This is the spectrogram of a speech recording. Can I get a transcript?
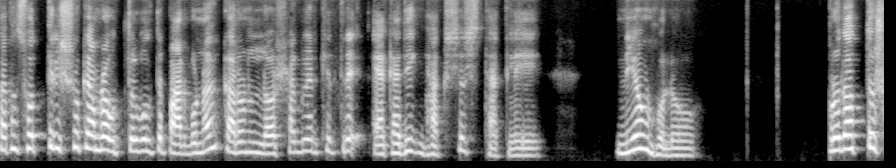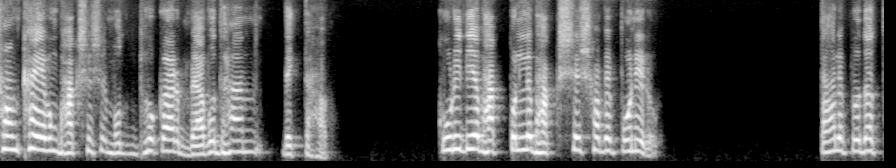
এখন ছত্রিশশোকে আমরা উত্তর বলতে পারব না, কারণ লসাগু এর ক্ষেত্রে একাধিক ভাগশেষ থাকলে নিয়ম হলো প্রদত্ত সংখ্যা এবং ভাগশেষের মধ্যকার ব্যবধান দেখতে হবে। কুড়ি দিয়ে ভাগ করলে ভাগশেষ হবে পনেরো। তাহলে প্রদত্ত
